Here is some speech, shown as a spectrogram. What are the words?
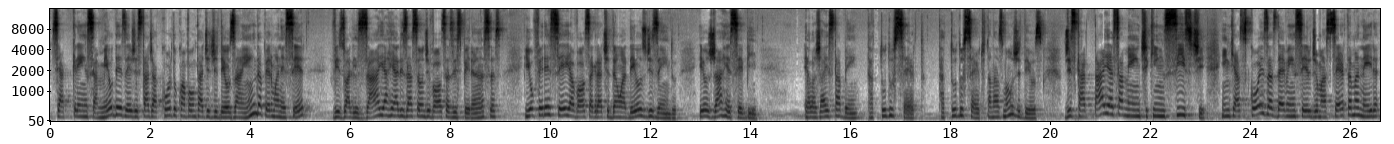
se a crença, meu desejo está de acordo com a vontade de Deus ainda permanecer, Visualizai a realização de vossas esperanças e oferecei a vossa gratidão a Deus, dizendo: Eu já recebi, ela já está bem, está tudo certo. Tá tudo certo, tá nas mãos de Deus. Descartai essa mente que insiste em que as coisas devem ser de uma certa maneira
